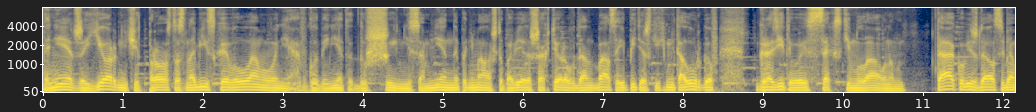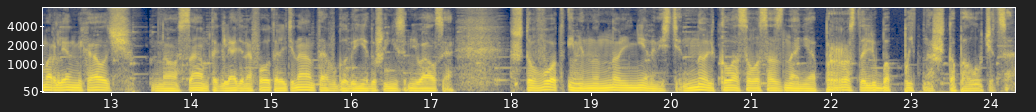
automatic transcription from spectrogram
Да нет же, ерничает, просто снобистское вламывание. А в глубине-то души, несомненно, понимал, что победа шахтеров Донбасса и питерских металлургов грозит его эссекским лауном. Так убеждал себя Марлен Михайлович но сам-то, глядя на фото лейтенанта, в глубине души не сомневался, что вот именно ноль ненависти, ноль классового сознания, просто любопытно, что получится.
